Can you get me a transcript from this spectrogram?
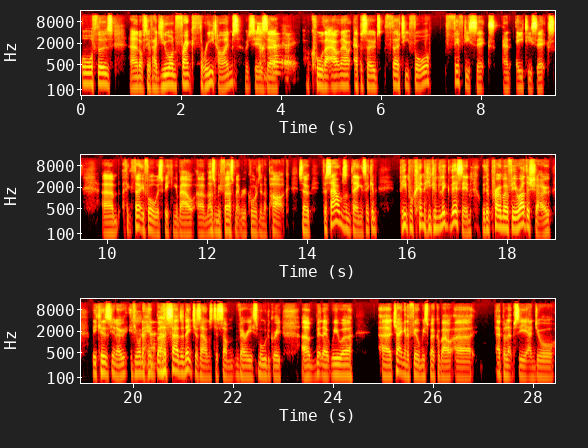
authors, and obviously I've had you on Frank three times, which is uh, I'll call that out now. Episodes 34, 56, and 86. Um, I think 34 was speaking about um, that was when we first met. We recorded in a park. So for sounds and things, it can people can you can link this in with a promo for your other show because you know if you want to hear bird sounds and nature sounds to some very small degree um, but that we were uh, chatting in the film we spoke about uh, epilepsy and your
